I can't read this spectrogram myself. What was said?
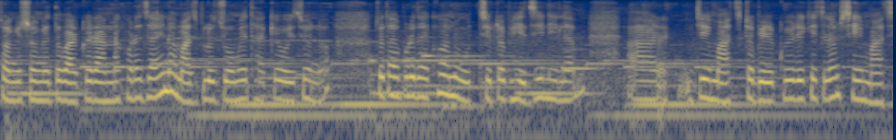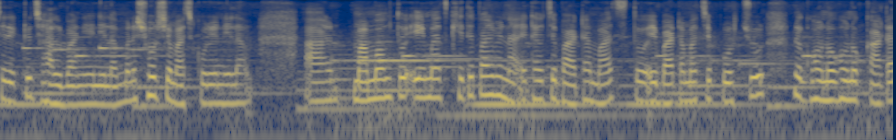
সঙ্গে সঙ্গে তো বার করে রান্না করা যায় না, মাছগুলো জমে থাকে ওই জন্য। তো তারপরে দেখো আমি উচ্ছেটা ভেজে নিলাম, আর যে মাছটা বের করে রেখেছিলাম সেই মাছের একটু ঝাল বানিয়ে নিলাম মানে সর্ষে মাছ করে নিলাম। আর মামাম তো এই মাছ খেতে পারবে না, এটা হচ্ছে বাটা মাছ, তো এই বাটা মাছে প্রচুর মানে ঘন ঘন কাঁটা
